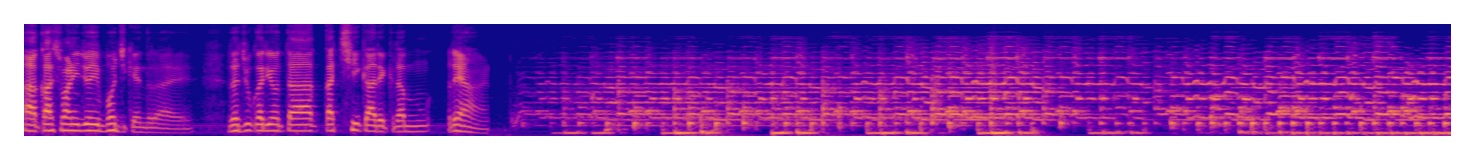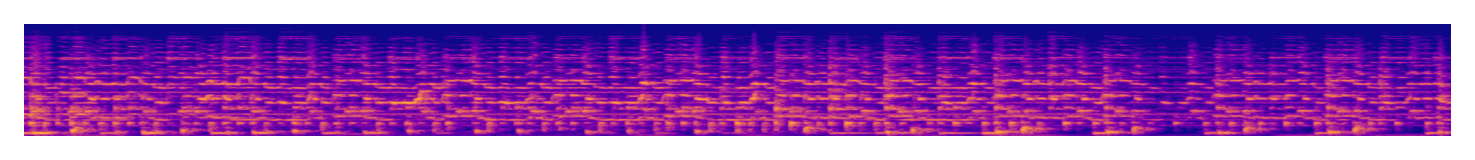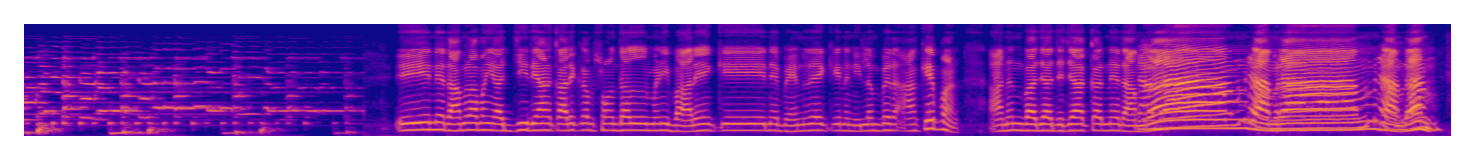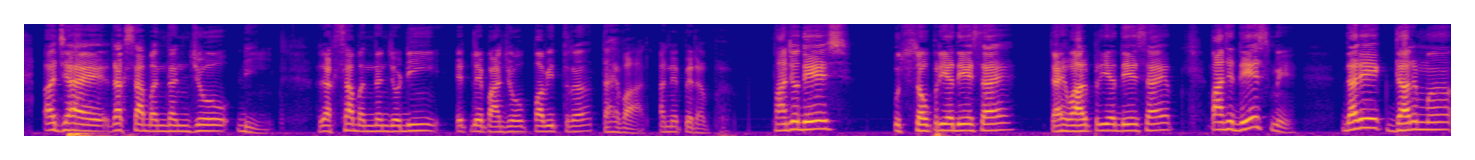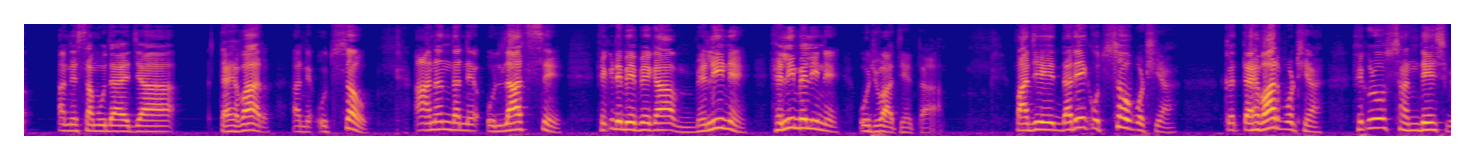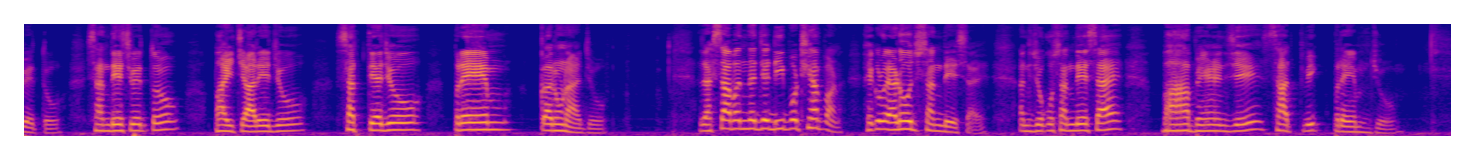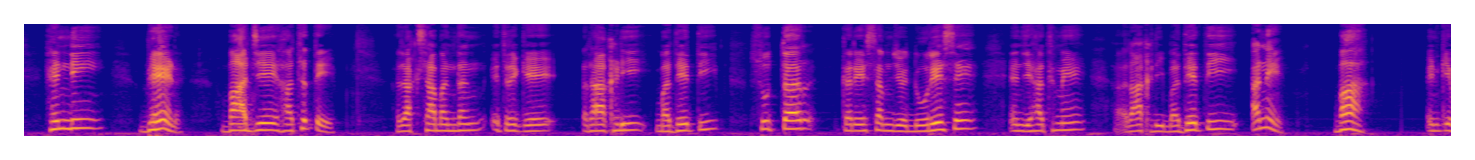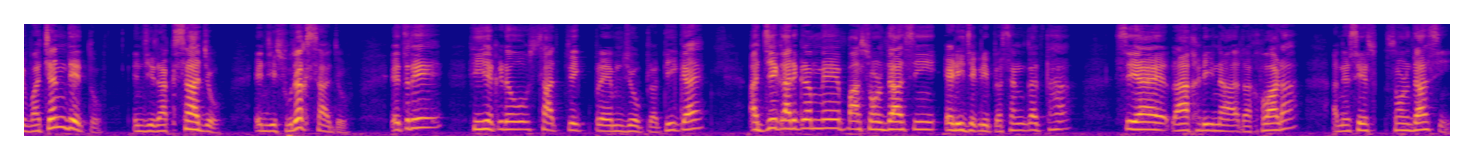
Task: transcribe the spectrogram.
આકાશવાણી જોઈ ભુજ કેન્દ્રએ રજૂ કર્યો હતા કચ્છી કાર્યક્રમ રેહાણ એને રામ અજજી રેણ કાર્યક્રમ સોણદલ મણી ભારે કે ને ભેનરે કે ને નીલમભેર આંખે પણ આનંદ બાજા જજાકર ને રામ રામ રામ રામ રામ રામ અજય રક્ષાબંધન જો ડી. રક્ષાબંધન જો ડી એટલે પાંજો પવિત્ર તહેવાર અને પેરભ પાંજો દેશ ઉત્સવ પ્રિય દેશ આય તહેવાર પ્રિય દેશ આય. પાંચે દેશ મેં દરેક ધર્મ અને સમુદાય જા તહેવાર અને ઉત્સવ આનંદ અને ઉલ્લાસ સે હિકડે બે ભેગા મેલીને, હેલી મેલીને ઉજવાતી હતા પાંજે દરેક ઉત્સવ પોઠિયા, કે તહેવાર પોઠિયા, હિકડો સંદેશ વેતો. સંદેશ વેતો, ભાઈચારે જો, સત્ય જો, પ્રેમ, કરુણા જો. રક્ષાબંધન જે ડી પોઠિયા પણ, હિકડો એડો જ સંદેશ આય. અને જોકો સંદેશ આય, ભા ભેણ જે સાત્વિક પ્રેમ જો. હિન્ડી ભેણ બાજે હથતે जे हथ ते रक्षाबंधन एतिरे के राखड़ी ॿधे थी सूतर करे रेशम जे डोरे से इन जे हथ में राखड़ी ॿधे थी अने भाउ इनके वचन दे थो इन जी रक्षा जो इन जी सुरक्षा जो एतिरे ही हिकिड़ो सात्विक प्रेम जो प्रतीक आहे अॼु जे कार्यक्रम में पाण सुणंदासीं अहिड़ी जेकड़ी प्रसंग कथा से आहे राखड़ीना रखवाड़ा अने से सुणंदासीं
